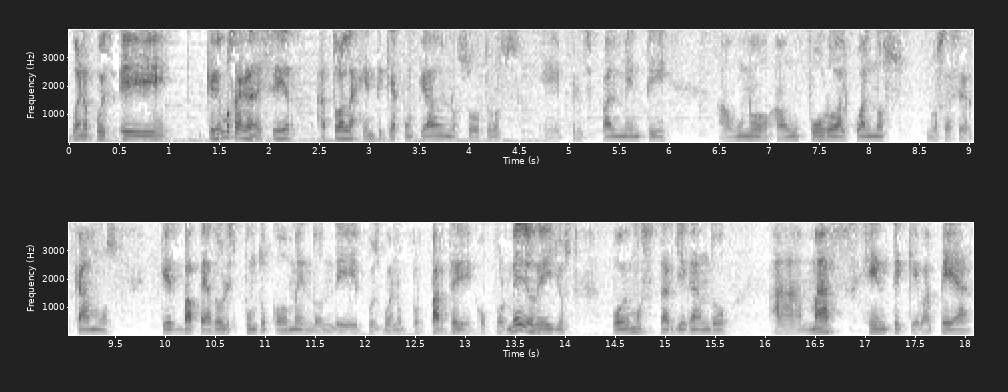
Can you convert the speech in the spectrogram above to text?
bueno, pues eh, queremos agradecer a toda la gente que ha confiado en nosotros, eh, principalmente a, uno, a un foro al cual nos, nos acercamos, que es vapeadores.com, en donde, pues bueno, por parte o por medio de ellos podemos estar llegando a más gente que vapea,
